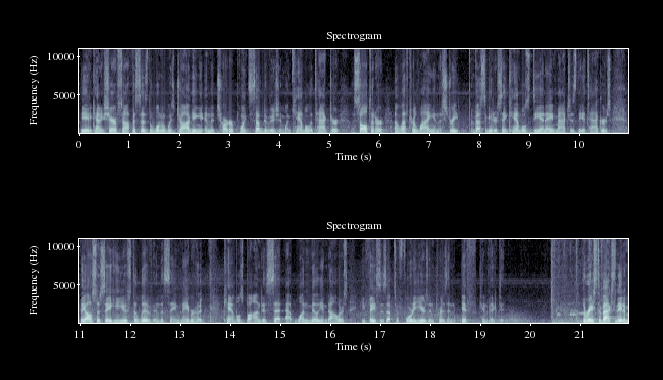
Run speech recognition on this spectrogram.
The Ada County Sheriff's Office says the woman was jogging in the Charter Point subdivision when Campbell attacked her, assaulted her, and left her lying in the street. Investigators say Campbell's DNA matches the attackers. They also say he used to live in the same neighborhood. Campbell's bond is set at $1 million. He faces up to 40 years in prison if convicted. The race to vaccinate America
